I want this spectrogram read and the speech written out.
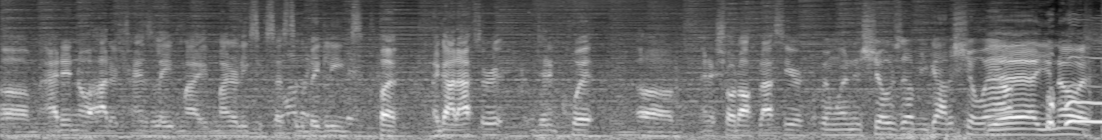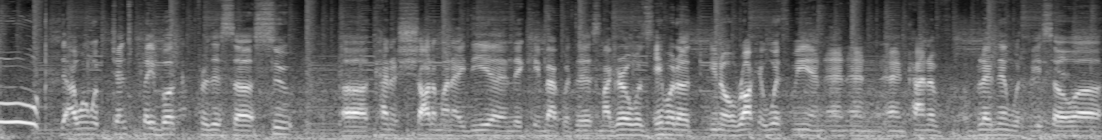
Um, I didn't know how to translate my minor league success to the big leagues, but I got after it, didn't quit, um, and it showed off last year. And when it shows up, you got to show out. Yeah, you know it. I went with Gents Playbook for this uh, suit uh, kind of shot them an idea and they came back with this. My girl was able to, you know, rock it with me and, and, and, and kind of blend in with me. So uh,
